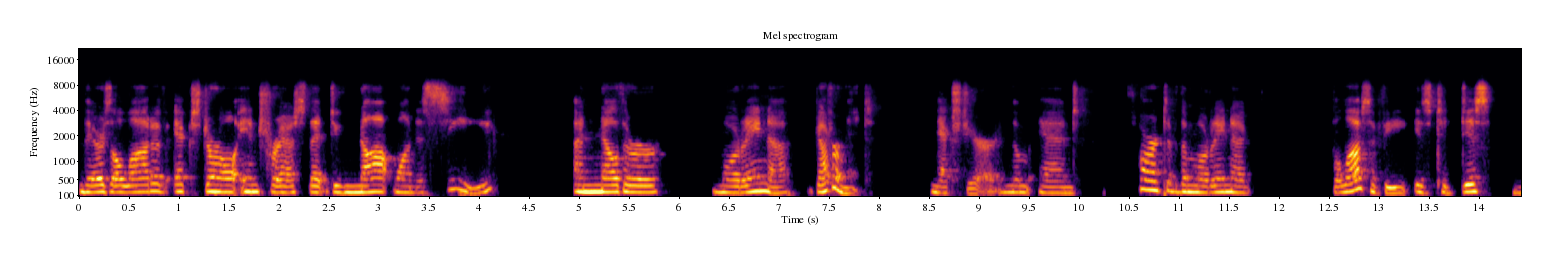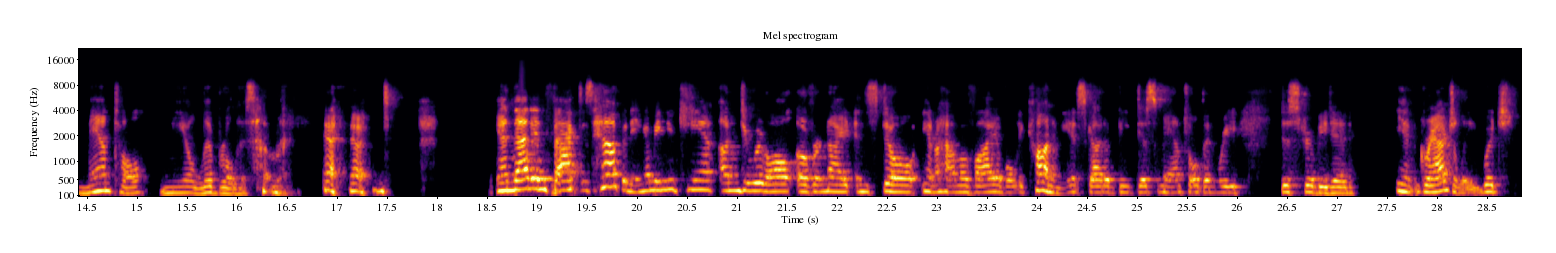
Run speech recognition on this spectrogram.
there's a lot of external interests that do not want to see another Morena government next year. And, the, and part of the Morena philosophy is to dismantle neoliberalism. and and that in fact is happening. I mean you can't undo it all overnight and still you know have a viable economy. It's got to be dismantled and redistributed you know, gradually which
